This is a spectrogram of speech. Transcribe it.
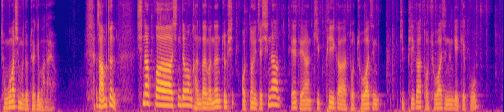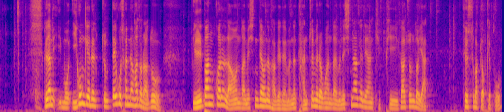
전공하신 분들 되게 많아요. 그래서 아무튼 신학과 신대원 간다면은 좀 시- 어떤 이제 신학에 대한 깊이가 더 좋아진 깊이가 더 좋아지는 게 있겠고. 그다음에 이- 뭐 이공계를 좀 빼고 설명하더라도 일반과를 나온 다음에 신대원을 가게 되면은 단점이라고 한다면은 신학에 대한 깊이가 좀 더 얕을 수밖에 없겠고.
